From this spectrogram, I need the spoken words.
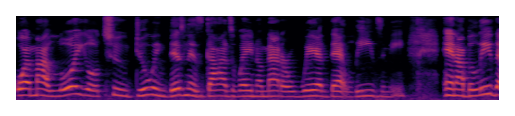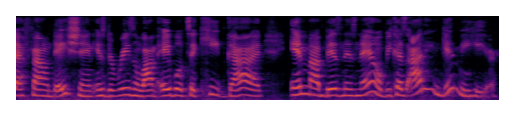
Or am I loyal to doing business God's way no matter where that leads me? And I believe believe that foundation is the reason why I'm able to keep God in my business now because I didn't get me here.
